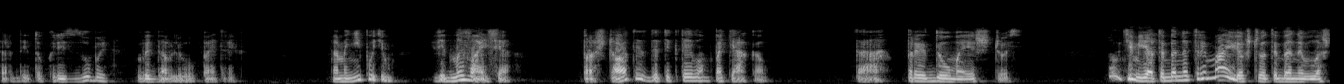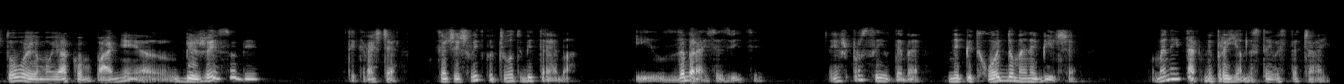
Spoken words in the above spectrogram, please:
сердито крізь зуби видавлював Петрик. А мені потім відмивайся. Про що ти з детективом потякав? Та придумаєш щось. Ну, втім, я тебе не тримаю, якщо тебе не влаштовує моя компанія, біжи собі. Ти краще кажи швидко, чого тобі треба. І забирайся звідси. Я ж просив тебе, не підходь до мене більше. У мене і так неприємностей вистачає.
